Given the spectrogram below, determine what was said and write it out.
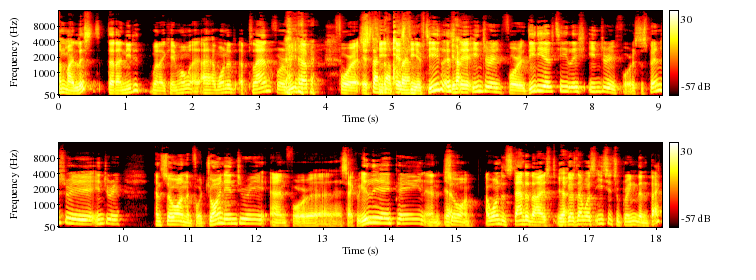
on my list that I needed when I came home. I, I wanted a plan for a rehab for a ST, SDFT Yeah. uh, injury, for a DDFT injury, for a suspensory injury, and so on, and for joint injury, and for uh, sacroiliac pain, and Yeah. so on. I wanted standardized Yeah. because that was easy to bring them back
